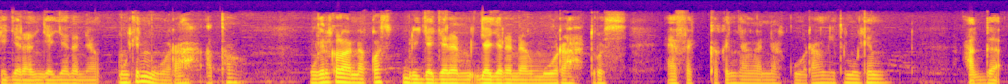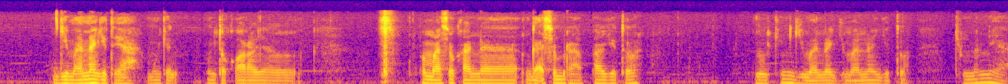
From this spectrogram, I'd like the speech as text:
jajanan-jajanan yang mungkin murah atau mungkin kalau anak kos beli jajanan jajanan yang murah terus efek kekenyangannya kurang itu mungkin agak gimana gitu ya mungkin untuk orang yang pemasukannya nggak seberapa gitu mungkin gimana gimana gitu. Cuman ya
